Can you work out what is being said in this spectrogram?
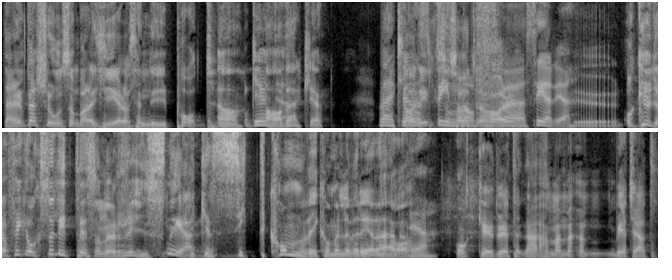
det här är en person som bara ger oss en ny podd. Ja, Gud, ja, ja. verkligen. Verkligen Ja, en spin-off-serie. Och gud, jag fick också lite såna rysningar. Vilken sitcom vi kommer leverera här. Ja. Ja. Och eh, du vet, man, vet ju att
